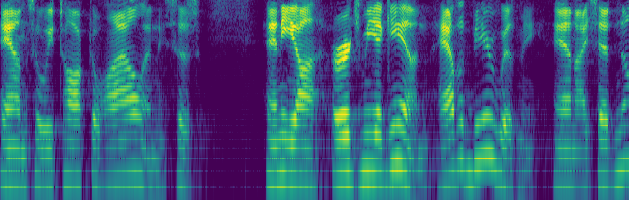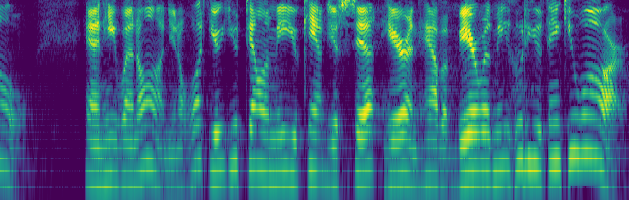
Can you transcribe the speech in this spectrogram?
And so we talked a while, and he says, and he uh, urged me again, have a beer with me. And I said, no. And he went on, you know what? You, you telling me you can't just sit here and have a beer with me? Who do you think you are?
